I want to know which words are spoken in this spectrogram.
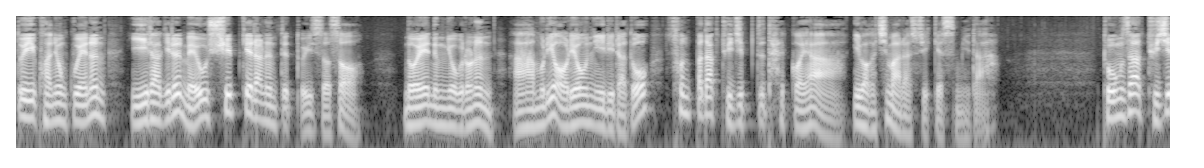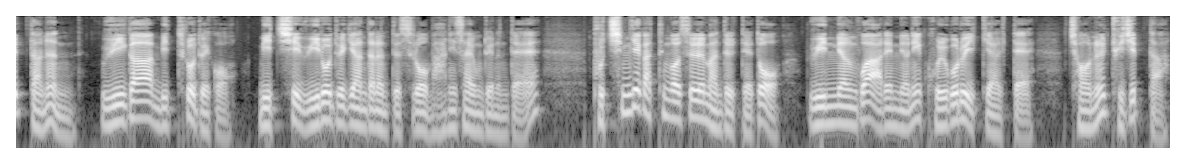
또 이 관용구에는 일하기를 매우 쉽게라는 뜻도 있어서 너의 능력으로는 아무리 어려운 일이라도 손바닥 뒤집듯 할 거야. 이와 같이 말할 수 있겠습니다. 동사 뒤집다는 위가 밑으로 되고 밑이 위로 되게 한다는 뜻으로 많이 사용되는데 부침개 같은 것을 만들 때도 윗면과 아랫면이 골고루 있게 할 때 전을 뒤집다,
